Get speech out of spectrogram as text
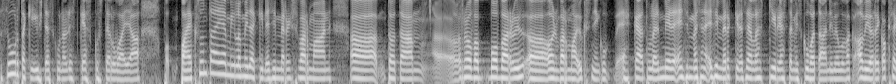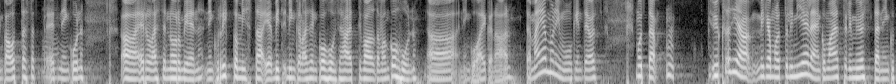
suurtakin yhteiskunnallista keskustelua ja paheksuntaa ja milloin mitäkin esimerkiksi esimerkiksi varmaan äh, tota, Rouva Bovary äh, on varmaan yksi, niin kuin, ehkä tulee mieleen ensimmäisenä esimerkkinä sellaista kirjasta, missä kuvataan nimenomaan vaikka aviorikoksen kautta sitä, mm-hmm. että niin kuin, äh, erilaisten normien niin kuin, rikkomista ja mit, minkälaisen kohun se haetti valtavan kohun äh, niin kuin aikanaan. Tämä ja moni muukin teos. Mutta Yksi asia, mikä mulle tuli mieleen, kun mä ajattelin myös tätä niin kuin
